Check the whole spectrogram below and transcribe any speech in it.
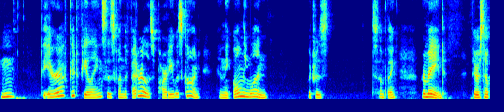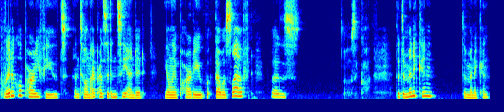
Hmm. The era of good feelings is when the Federalist Party was gone, and the only one, which was something, remained. There was no political party feuds until my presidency ended. The only party that was left was what was it called? The Dominican Dominican.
